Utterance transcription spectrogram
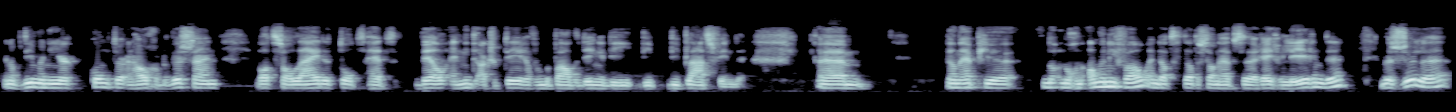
En op die manier komt er een hoger bewustzijn. Wat zal leiden tot het wel en niet accepteren van bepaalde dingen die, die, die plaatsvinden. Um, dan heb je nog een ander niveau. En dat, dat is dan het uh, regulerende. We zullen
